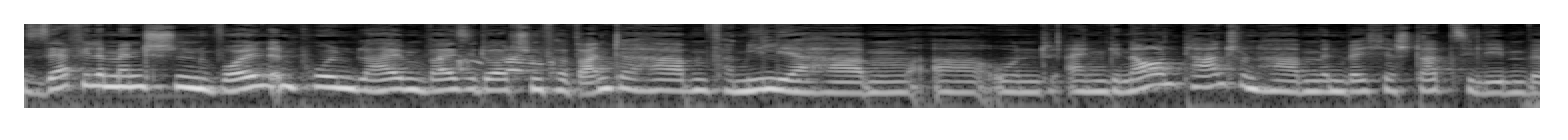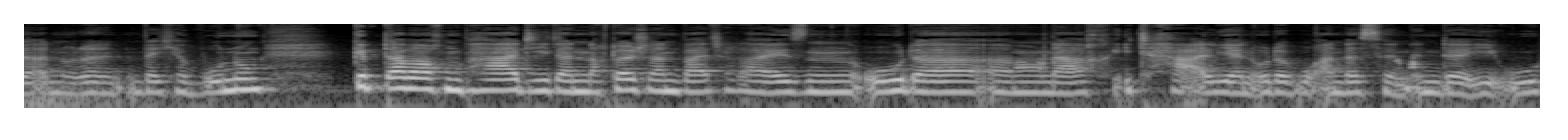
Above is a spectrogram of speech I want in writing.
Sehr viele Menschen wollen in Polen bleiben, weil sie dort schon Verwandte haben, Familie haben äh, und einen genauen Plan schon haben, in welcher Stadt sie leben werden oder in welcher Wohnung. Gibt aber auch ein paar, die dann nach Deutschland weiterreisen oder ähm, nach Italien oder woanders hin in der EU,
